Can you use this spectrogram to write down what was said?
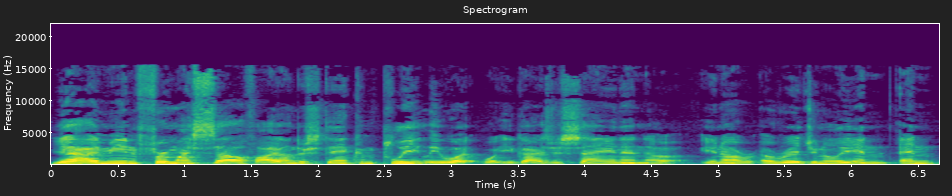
yeah, I mean, for myself, I understand completely what, what you guys are saying. And, uh, you know, originally and, and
